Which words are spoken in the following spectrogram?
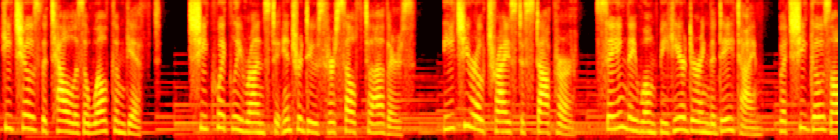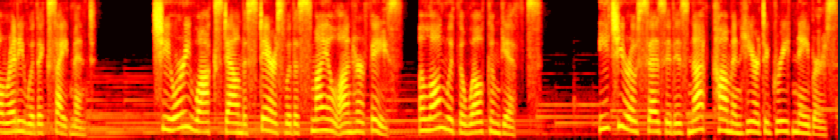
He chose the towel as a welcome gift. She quickly runs to introduce herself to others. Ichiro tries to stop her, saying they won't be here during the daytime, but she goes already with excitement. Shiori walks down the stairs with a smile on her face, along with the welcome gifts. Ichiro says it is not common here to greet neighbors.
